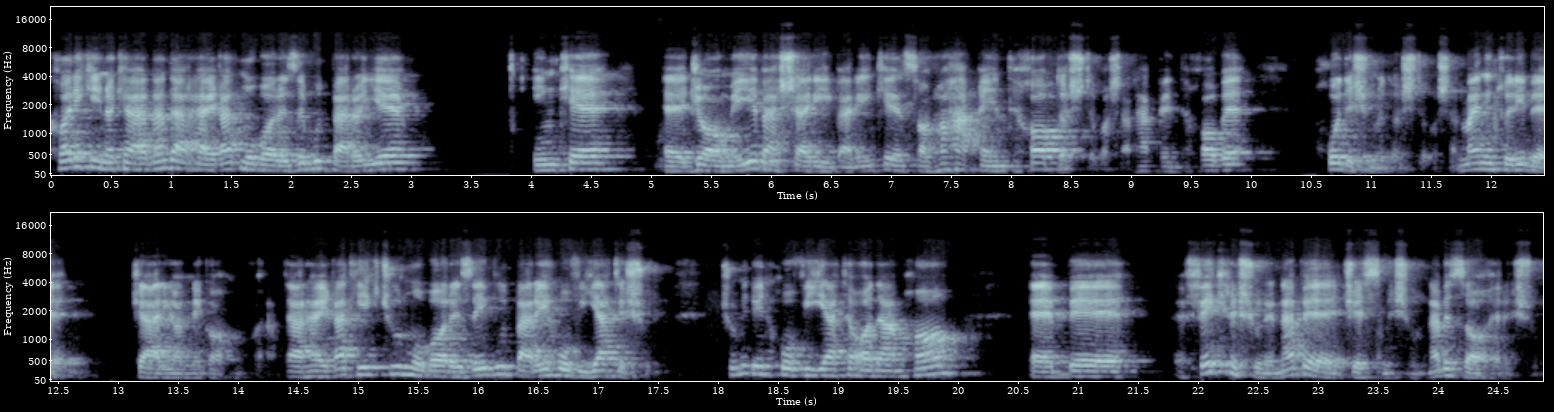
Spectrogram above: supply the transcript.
کاری که اینا کردن در حقیقت مبارزه بود برای اینکه جامعه بشری برای اینکه انسانها حق انتخاب داشته باشن حق انتخاب خودشونو داشته باشن. من اینطوری به جریان نگاه می‌کنم. در حقیقت یک جور مبارزه بود برای هویتشون. چون می‌دونید هویت آدم ها به فکرشونه نه به جسمشون نه به ظاهرشون.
